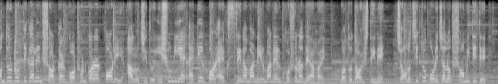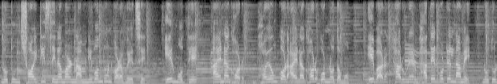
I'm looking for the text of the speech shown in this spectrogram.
অন্তর্বর্তীকালীন সরকার গঠন করার পরই আলোচিত ইস্যু নিয়ে একের পর এক সিনেমা নির্মাণের ঘোষণা দেয়া হয়। গত দশ দিনে চলচ্চিত্র পরিচালক সমিতিতে নতুন ছয়টি সিনেমার নাম নিবন্ধন করা হয়েছে। এর মধ্যে আয়নাঘর, ভয়ঙ্কর আয়নাঘর অন্যতম। এবার হারুনের ভাতের হোটেল নামে নতুন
